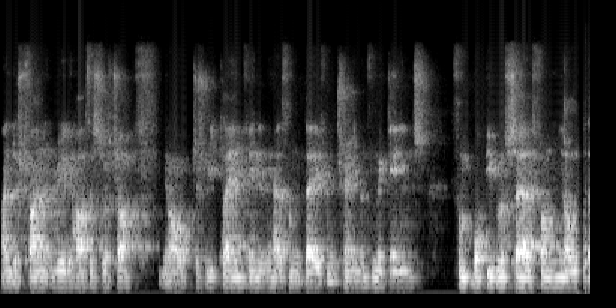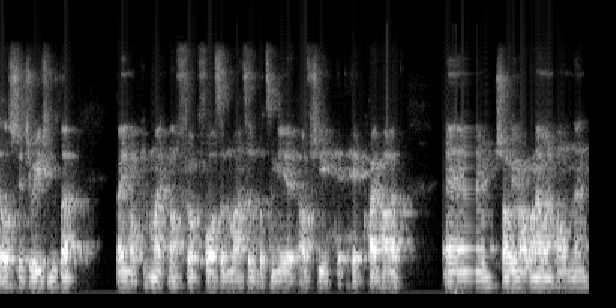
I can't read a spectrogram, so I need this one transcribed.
and just find it really hard to switch off. You know, just replaying things in my head from the day, from the training, from the games, from what people have said, from you know little situations that that you know people might not thought it mattered, but to me it obviously hit, hit quite hard. Um, so you know, when I went home, then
